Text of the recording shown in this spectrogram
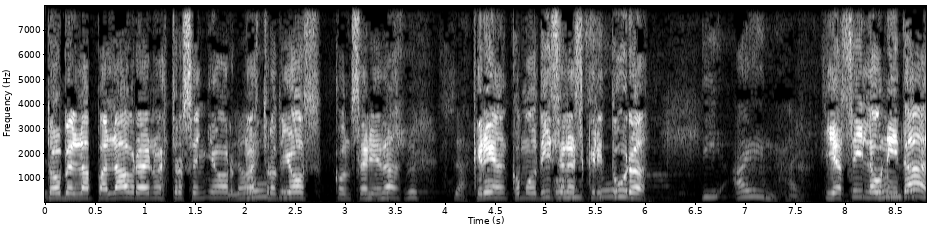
Tomen la palabra de nuestro Señor, nuestro Dios, con seriedad. Crean como dice la Escritura. Y así la unidad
